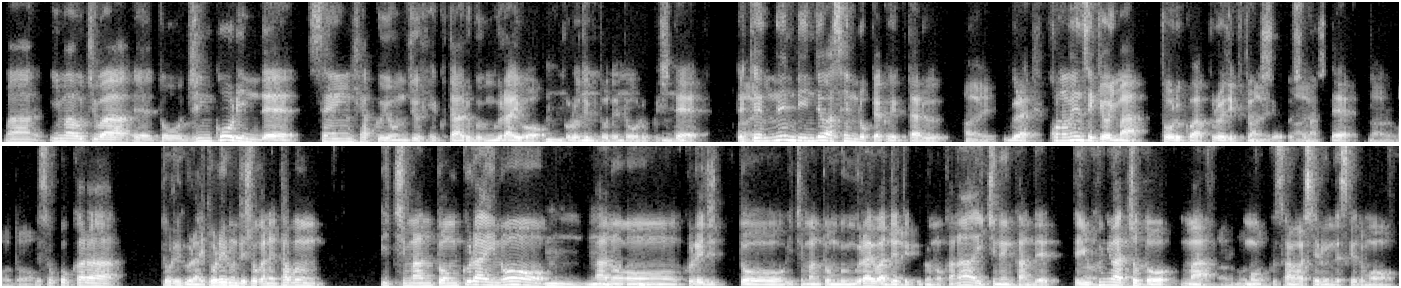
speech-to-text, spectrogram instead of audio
まあ、今うちは、えーと、人工林で1140ヘクタール分ぐらいをプロジェクトで登録して、で天然林では1600ヘクタールぐらい、はい、この面積を今、登録はプロジェクトにしようとしまして、なるほど。でそこからどれぐらい取れるんでしょうかね、多分1万トンくらいの、うんうん、あのクレジット1万トン分ぐらいは出てくるのかな、はい、1年間でっていうふうにはちょっと、まあ、モックさんはしてるんですけども。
